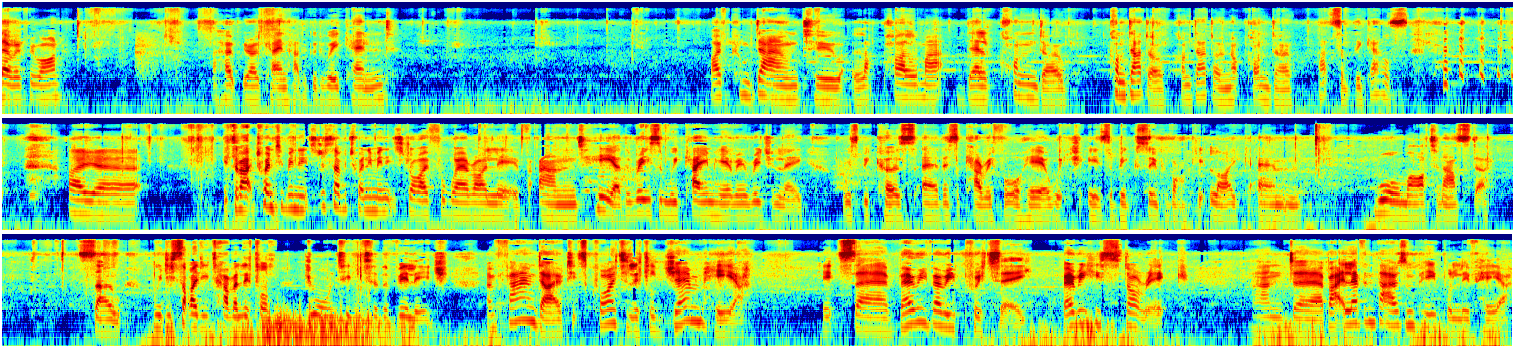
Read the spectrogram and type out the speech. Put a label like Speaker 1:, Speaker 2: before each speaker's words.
Speaker 1: Hello everyone. I hope you're okay and had a good weekend. I've come down to La Palma del Condo. Condado, Condado, not Condo. That's something else. I, uh, it's about 20 minutes, just over 20 minutes drive from where I live. And here, the reason we came here originally was because uh, there's a Carrefour here, which is a big supermarket like um, Walmart and Asda. So we decided to have a little jaunt into the village and found out it's quite a little gem here. It's uh, very, very pretty, very historic, and uh, about 11,000 people live here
